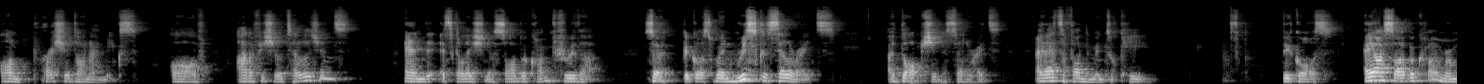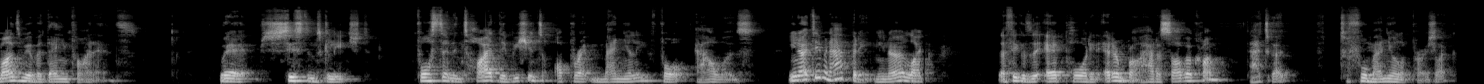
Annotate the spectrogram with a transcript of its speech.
on pressure dynamics of artificial intelligence and the escalation of cybercrime through that. So, because when risk accelerates, adoption accelerates. And that's a fundamental key. Because AI cybercrime reminds me of a day in finance where systems glitched, forced an entire division to operate manually for hours you know, it's even happening, you know, like I think it was the airport in Edinburgh had a cybercrime. They had to go to full manual approach. Like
